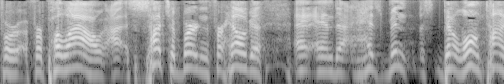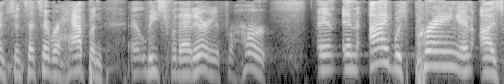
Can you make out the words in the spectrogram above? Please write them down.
for for Palau, I, such a burden for Helga, and, and uh, has been been a long time since that's ever happened, at least for that area for her. And and I was praying, and as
